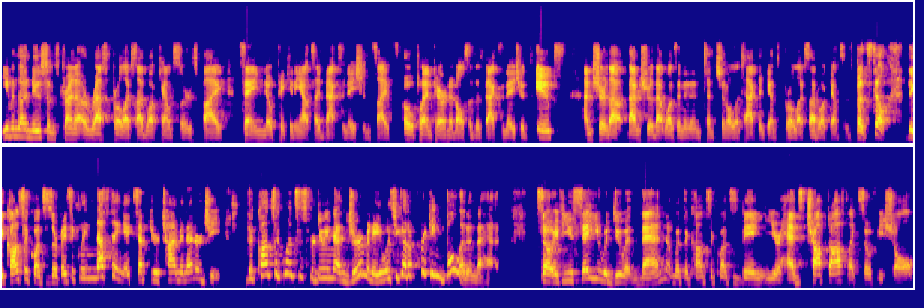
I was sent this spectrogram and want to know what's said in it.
Even though Newsom's trying to arrest pro life sidewalk counselors by saying no picketing outside vaccination sites. Oh, Planned Parenthood also does vaccinations. Oops. I'm sure that I'm sure that wasn't an intentional attack against pro-life sidewalk counselors. But still, the consequences are basically nothing except your time and energy. The consequences for doing that in Germany was you got a freaking bullet in the head. So if you say you would do it then, with the consequences being your head's chopped off, like Sophie Scholl,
